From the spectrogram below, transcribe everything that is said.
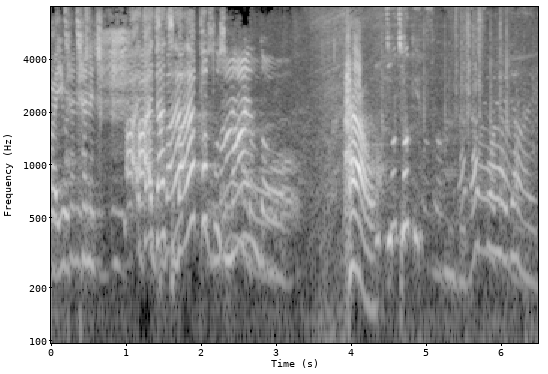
Uh, you were 10 inch. Uh, that's, that pup was mine though. How? He took it from me. That's why I died.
